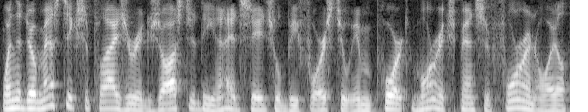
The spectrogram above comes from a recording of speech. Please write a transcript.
When the domestic supplies are exhausted, the United States will be forced to import more expensive foreign oil,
